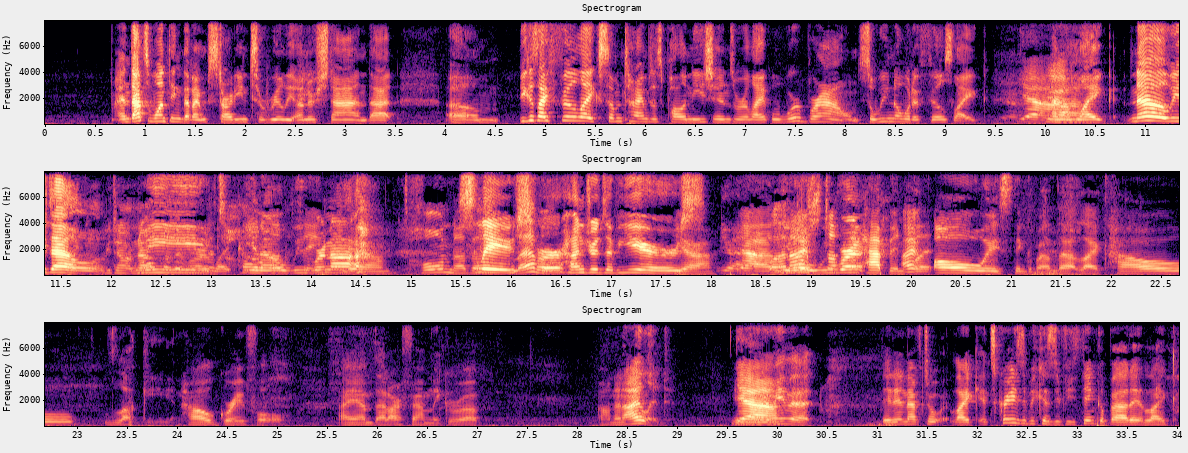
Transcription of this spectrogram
and that's one thing that I'm starting to really understand that um, because I feel like sometimes as Polynesians we're like, well, we're brown, so we know what it feels like, Yeah. and I'm like, no, we don't. we don't know. We, like, you know, we were not Yeah. It's a whole nother slaves level. for hundreds of years. Yeah. Yeah. Well, and and there's I- stuff we weren't- that happened, I but always think about that, like how lucky and how grateful I am that our family grew up on an island. You know what Yeah. I mean? That they didn't have to like it's crazy because if you think about it, like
